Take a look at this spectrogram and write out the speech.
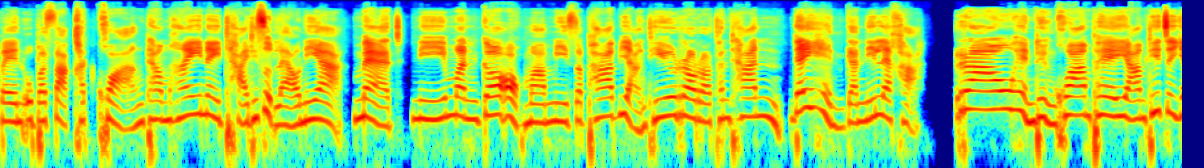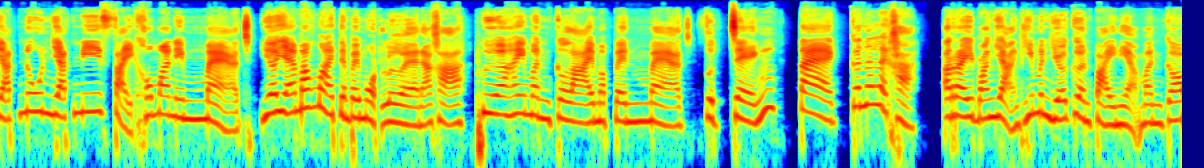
เป็นอุปสรรคขัดขวางทำให้ในท้ายที่สุดแล้วเนี่ยแมตช์นี้มันก็ออกมามีสภาพอย่างที่เราเราท่านๆ ได้เห็นกันนี่แหละค่ะ เราเห็นถึงความพยายามที่จะยัดนู่นยัดนี่ใส่เข้ามาในแมทช์เยอะแยะมากมายเต็มไปหมดเลยนะคะ เพื่อให้มันกลายมาเป็นแมทช์สุดเจ๋ง แต่ก็นั่นแหละค่ะ อะไรบางอย่างที่มันเยอะเกินไปเนี่ย มันก็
